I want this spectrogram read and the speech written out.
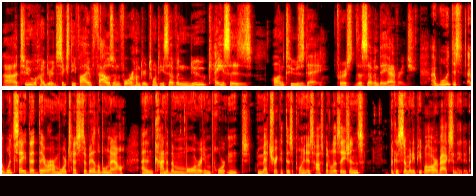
Uh, 265,427 new cases on Tuesday for the seven day average. I would I would say that there are more tests available now, and kind of the more important metric at this point is hospitalizations, because so many people are vaccinated.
